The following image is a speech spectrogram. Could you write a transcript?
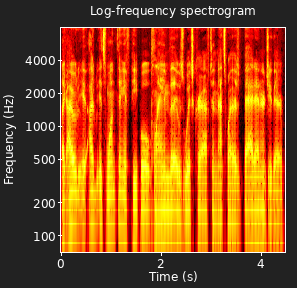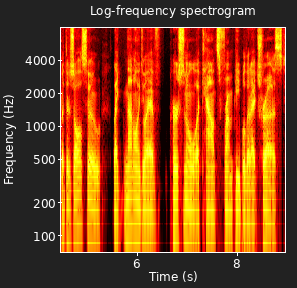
like I would, I, it's one thing if people claim that it was witchcraft and that's why there's bad energy there, but there's also like not only do I have personal accounts from people that I trust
